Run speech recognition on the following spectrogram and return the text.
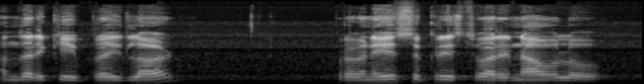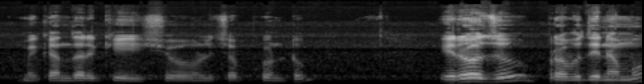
అందరికీ ప్రైజ్ లార్డ్ ప్రవణేశుక్రీస్తు వారి నావలో మీకు అందరికీ శుభములు చెప్పుకుంటూ ఈరోజు ప్రభు దినము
